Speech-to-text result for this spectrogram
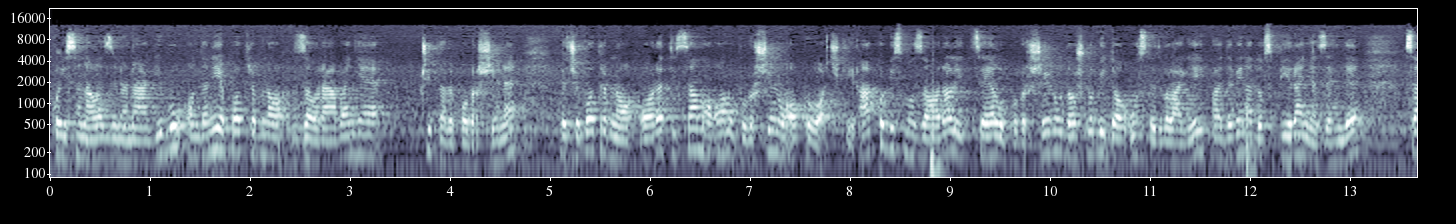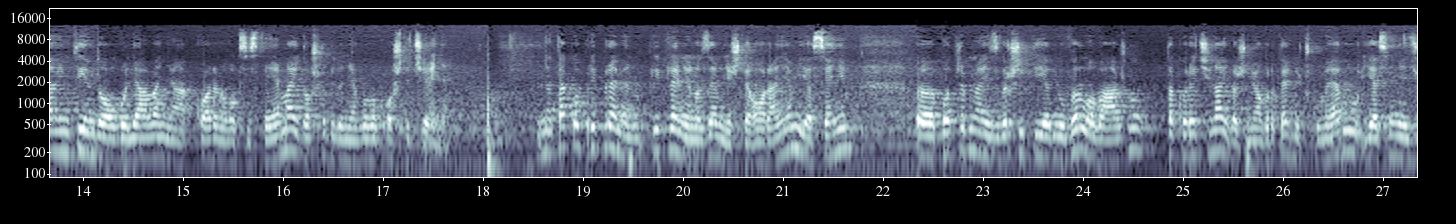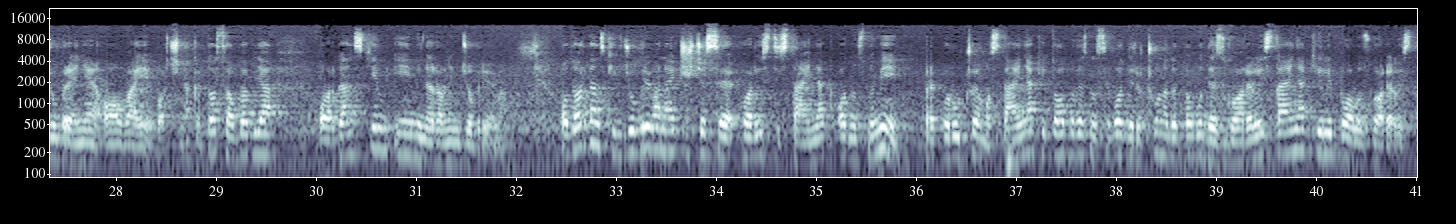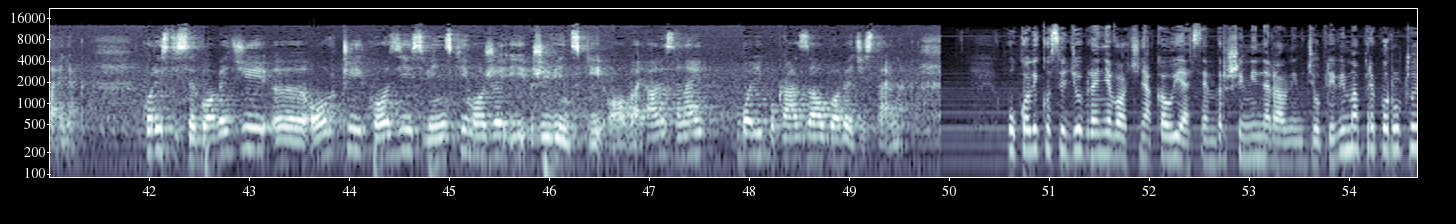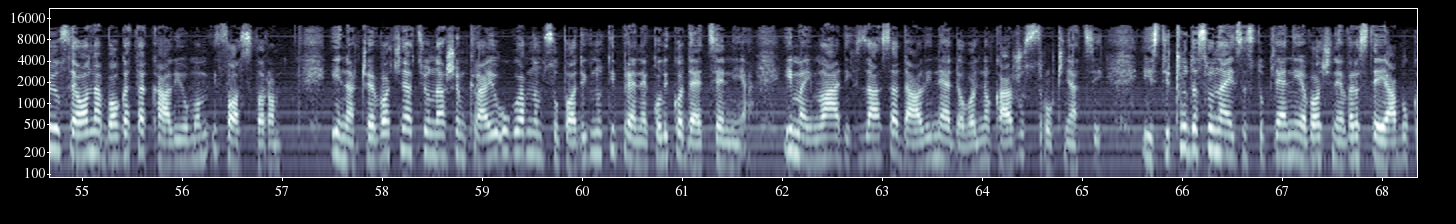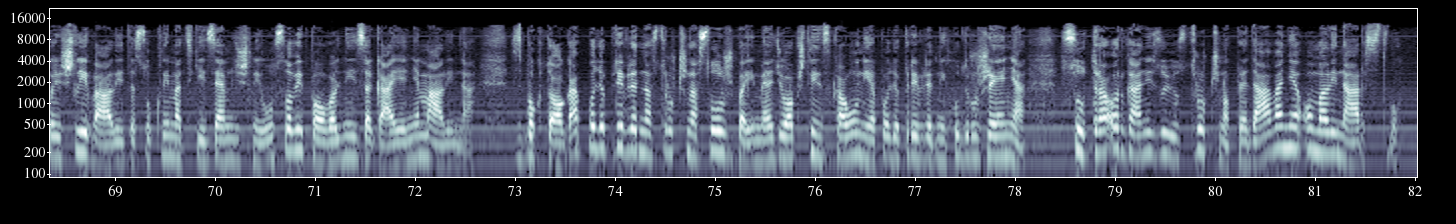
koji se nalaze na nagibu, onda nije potrebno zaoravanje čitave površine, već je potrebno orati samo onu površinu oko voćki. Ako bismo zaorali celu površinu, došlo bi do usled vlage i padavina, do spiranja zemlje, samim tim do ogoljavanja korenovog sistema i došlo bi do njegovog oštećenja. Na tako pripremljeno zemljište oranjem, jesenjim, e, potrebno je izvršiti jednu vrlo važnu, tako reći najvažniju agrotehničku meru, jesenje džubrenje ovaj voćnjaka. To se obavlja organskim i mineralnim džubrivima. Od organskih džubriva najčešće se koristi stajnjak, odnosno mi preporučujemo stajnjak i to obavezno se vodi računa da to bude zgoreli stajnjak ili poluzgoreli stajnjak. Koristi se goveđi, e, ovči, kozi, svinski, može i živinski, ovaj, ali se najbolji pokazao goveđi stajnjak. Ukoliko se džubrenje voćnjaka u jesen vrši mineralnim džubrivima, preporučuju se ona bogata kalijumom i fosforom. Inače, voćnjaci u našem kraju uglavnom su podignuti pre nekoliko decenija. Ima i mladih zasada, ali nedovoljno, kažu stručnjaci. Ističu da su najzastupljenije voćne vrste jabuka i šljiva, ali da su klimatski i zemljišni uslovi povoljni za gajenje malina. Zbog toga, Poljoprivredna stručna služba i Međuopštinska unija poljoprivrednih udruženja sutra organizuju stručno predavanje o malinarstvu.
